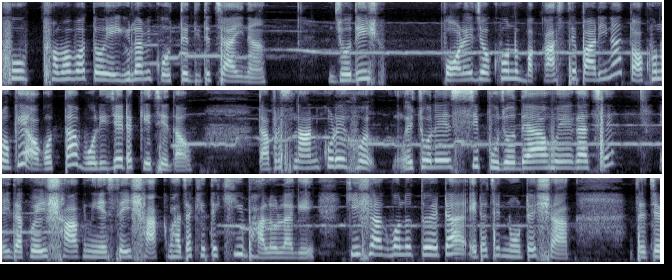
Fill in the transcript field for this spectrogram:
খুব সম্ভবত এইগুলো আমি করতে দিতে চাই না। যদি পরে যখন কাচতে পারি না, তখন ওকে অগত্যা বলি যে, এটা কেচে দাও। তারপরে স্নান করে চলে এসেছি, পুজো দেওয়া হয়ে গেছে। এই দেখো, এই শাক নিয়ে এসছে। এই শাক ভাজা খেতে কী ভালো লাগে? কী শাক বলো তো এটা? এটা হচ্ছে নোটের শাক। হচ্ছে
